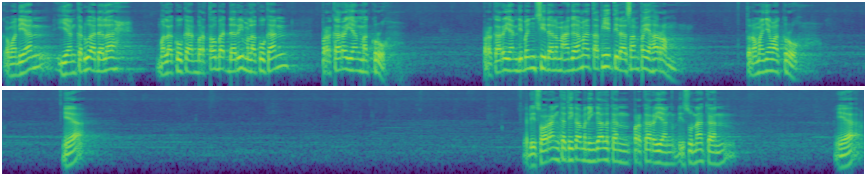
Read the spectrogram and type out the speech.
Kemudian yang kedua adalah melakukan bertobat dari melakukan perkara yang makruh. Perkara yang dibenci dalam agama tapi tidak sampai haram. Itu namanya makruh. Ya, Jadi seorang ketika meninggalkan perkara yang disunahkan ya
